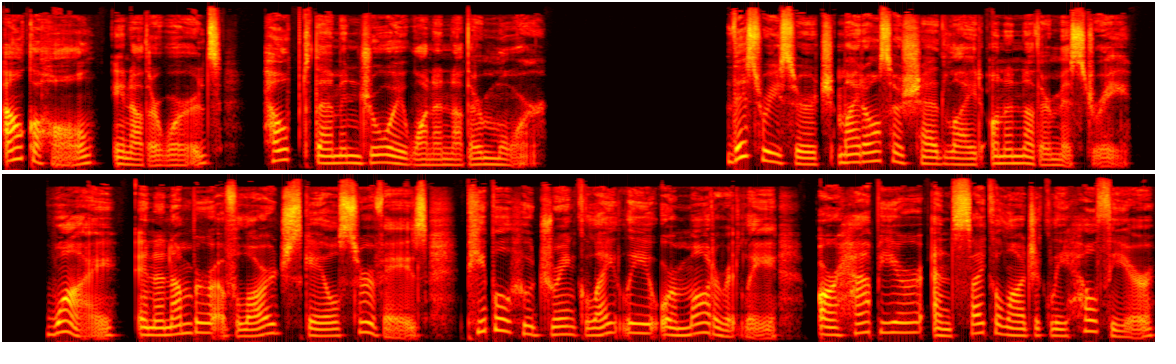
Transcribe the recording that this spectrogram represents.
Alcohol, in other words, helped them enjoy one another more. This research might also shed light on another mystery why, in a number of large scale surveys, people who drink lightly or moderately are happier and psychologically healthier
